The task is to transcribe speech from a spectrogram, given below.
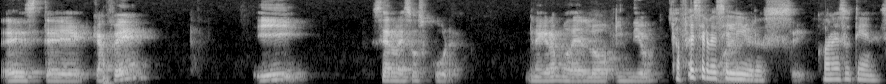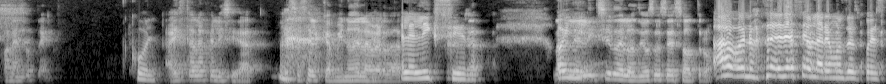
Este, café y cerveza oscura. Negra modelo indio. Café, cerveza y libros. Sí. Con eso tienes. Con eso tengo. Cool. Ahí está la felicidad. Ese es el camino de la verdad. El elixir. el elixir de los dioses es otro. Ah, bueno, ya sí hablaremos después.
